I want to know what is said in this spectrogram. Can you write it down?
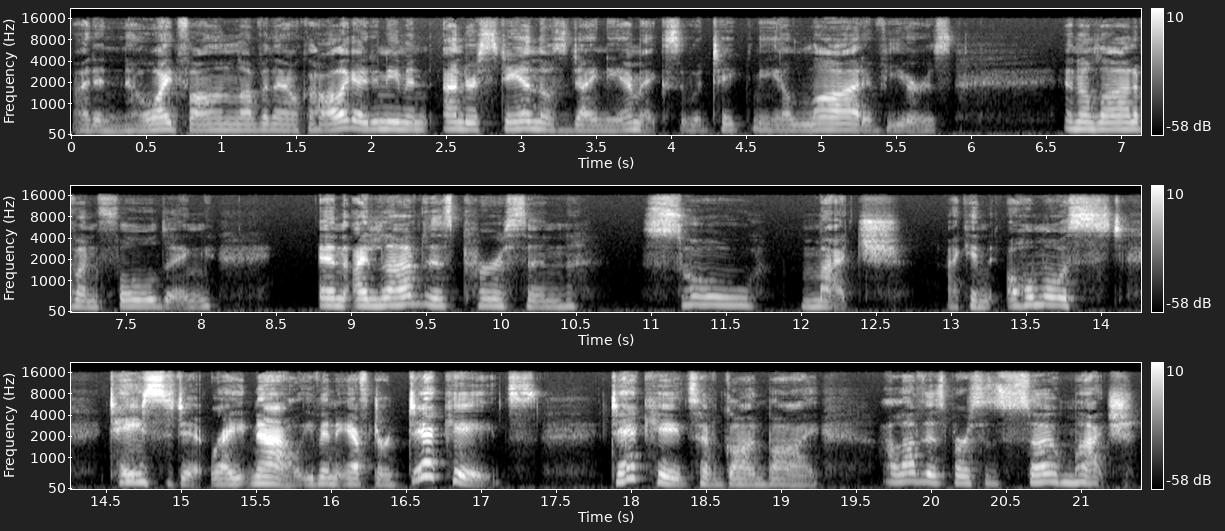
I didn't know I'd fall in love with an alcoholic. I didn't even understand those dynamics. It would take me a lot of years and a lot of unfolding. And I loved this person so much. I can almost taste it right now, even after decades. Decades have gone by. I love this person so much,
